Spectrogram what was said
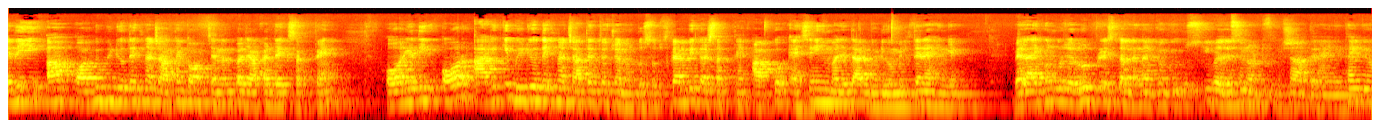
यदि आप और भी वीडियो देखना चाहते हैं तो आप चैनल पर जाकर देख सकते हैं। और यदि और आगे की वीडियो देखना चाहते हैं तो चैनल को सब्सक्राइब भी कर सकते हैं। आपको ऐसे ही मज़ेदार वीडियो मिलते रहेंगे। बेल आइकन को ज़रूर प्रेस कर लेना क्योंकि उसकी वजह से नोटिफिकेशन आते रहेंगे। थैंक यू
